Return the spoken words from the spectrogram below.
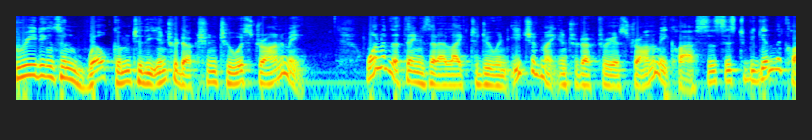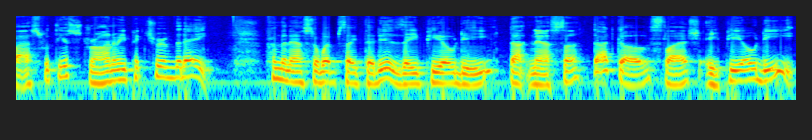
Greetings and welcome to the Introduction to Astronomy. One of the things that I like to do in each of my introductory astronomy classes is to begin the class with the astronomy picture of the day from the NASA website that is apod.nasa.gov/apod.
